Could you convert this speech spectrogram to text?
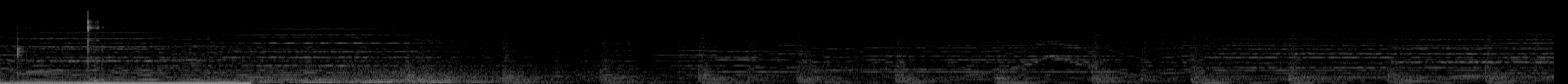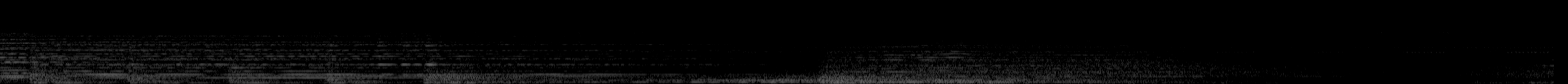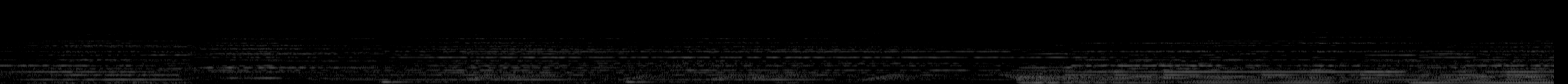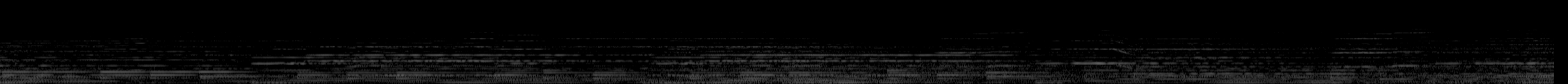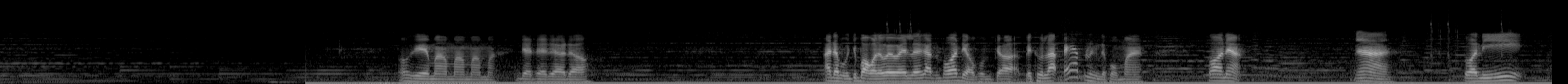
เคมามามามาเดี๋ยวเดี๋ยวเดี๋ยวเดี๋ยวอะเดี๋ยวผมจะบอกอะไรไว้เลยกันเพราะว่าเดี๋ยวผมจะไปธุระแป๊บหนึ่งเดี๋ยวผมมา ก็เนี่ยอ่าตัวนี้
